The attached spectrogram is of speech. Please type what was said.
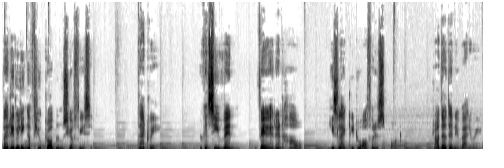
by revealing a few problems you're facing that way, you can see when, where, and how he's likely to offer his support rather than evaluate.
